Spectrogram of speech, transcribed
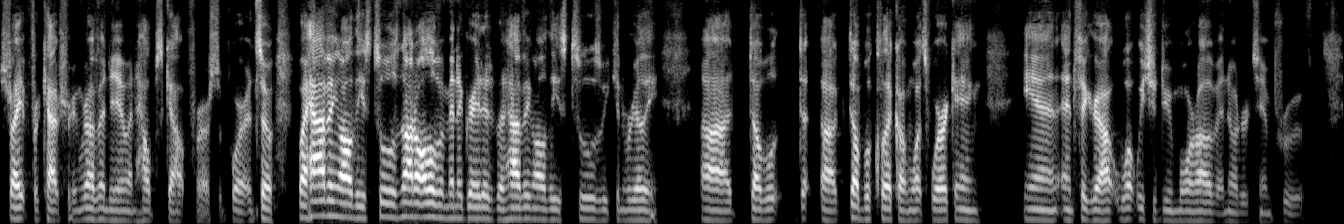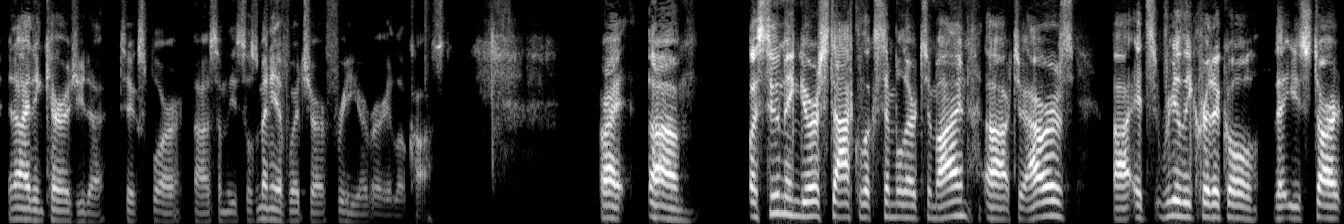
Stripe for capturing revenue, and Help Scout for our support. And so by having all these tools, not all of them integrated, but having all these tools, we can really uh, double uh, double click on what's working and and figure out what we should do more of in order to improve. And I'd encourage you to to explore uh, some of these tools, many of which are free or very low cost. All right. Um, assuming your stack looks similar to mine, uh, to ours, uh, it's really critical that you start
